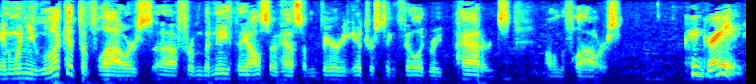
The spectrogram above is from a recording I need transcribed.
And when you look at the flowers uh, from beneath, they also have some very interesting filigree patterns on the flowers. Okay, great.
